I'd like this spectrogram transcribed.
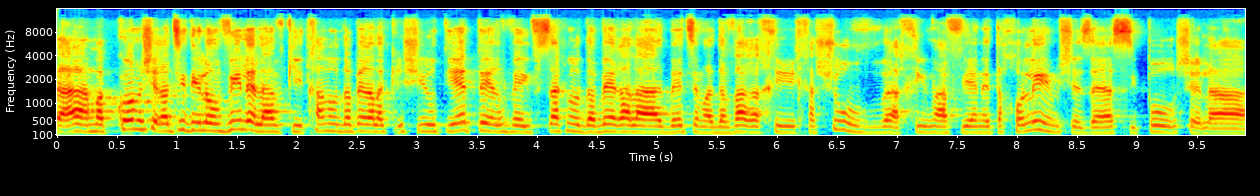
המקום שרציתי להוביל אליו, כי התחלנו לדבר על הקרישיות יתר, והפסקנו לדבר על ה, בעצם הדבר הכי חשוב והכי מאפיין את החולים, שזה הסיפור של ה...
